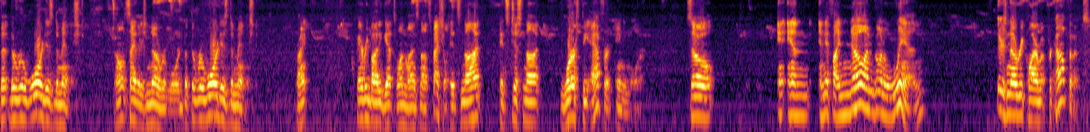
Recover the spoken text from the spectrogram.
the, the reward is diminished. I won't say there's no reward, but the reward is diminished. Right? everybody gets one, mine's not special. It's not, it's just not worth the effort anymore. So, and, and if I know I'm going to win, there's no requirement for confidence.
